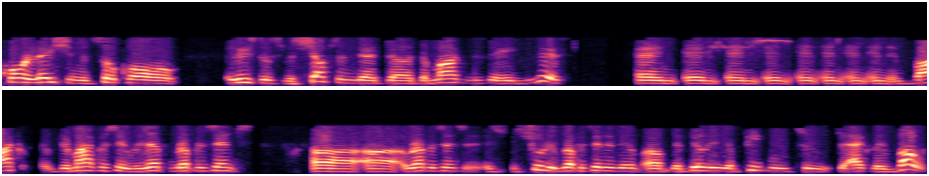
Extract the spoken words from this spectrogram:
correlation is so-called, at least this perception that uh, democracy exists, and and and and and, and, and, and democracy represents uh, uh, represents is truly representative of the ability of people to to actually vote.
